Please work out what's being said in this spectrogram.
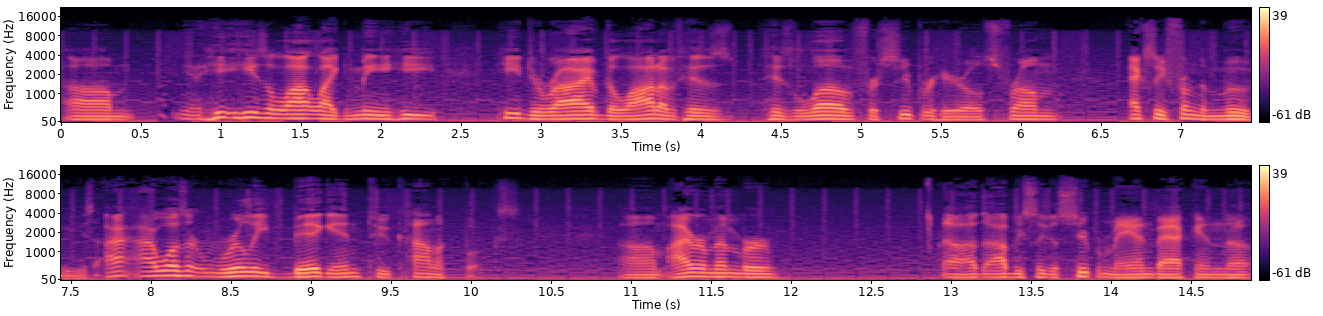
Um, you know, he, he's a lot like me. He he derived a lot of his his love for superheroes from actually from the movies. I, I wasn't really big into comic books. Um, I remember uh, obviously the Superman back in the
